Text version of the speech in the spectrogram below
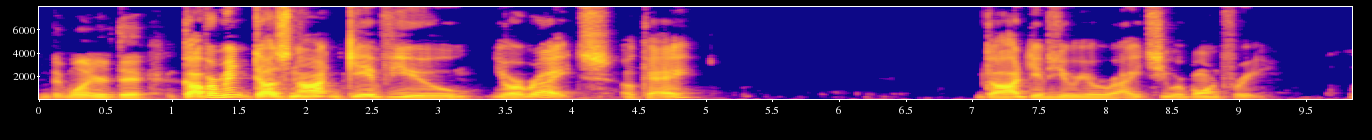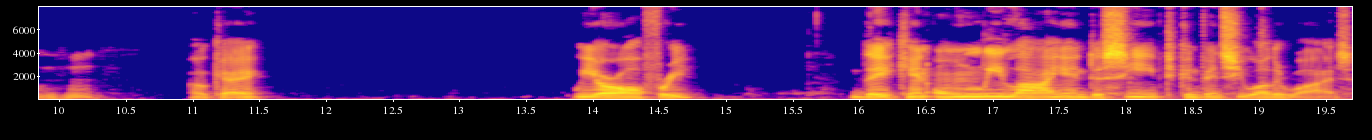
They want your dick. government does not give you your rights, okay? God gives you your rights. You were born free. hmm Okay. We are all free. They can only lie and deceive to convince you otherwise.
